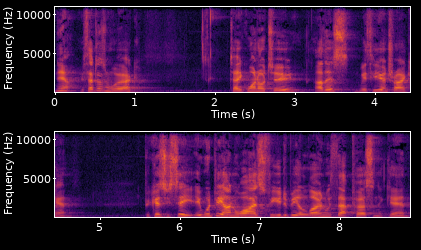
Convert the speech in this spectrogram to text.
Now, if that doesn't work, take one or two others with you and try again. Because you see, it would be unwise for you to be alone with that person again.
